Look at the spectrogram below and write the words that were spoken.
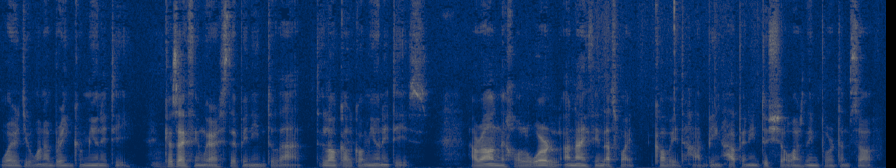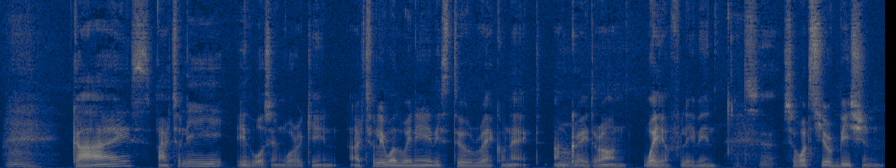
where you want to bring community. Mm. Because I think we are stepping into that local communities around the whole world. And I think that's why COVID have been happening to show us the importance of Mm. guys actually it wasn't working actually what we need is to reconnect and Mm. create our own way of living so what's your vision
